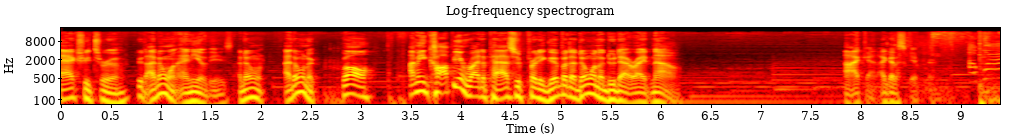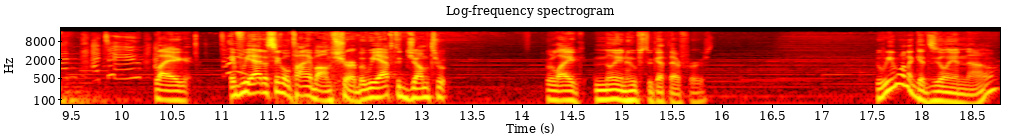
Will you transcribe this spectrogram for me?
Actually true. Dude, I don't want any of these. I don't I don't want to well, I mean copy and write a pass is pretty good, but I don't want to do that right now. Nah, I can't. I gotta skip here. A one, a two. Like, if we had a single time bomb, sure, but we have to jump through through like a million hoops to get there first. Do we want to get Zilean now?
